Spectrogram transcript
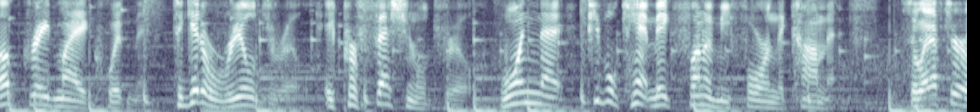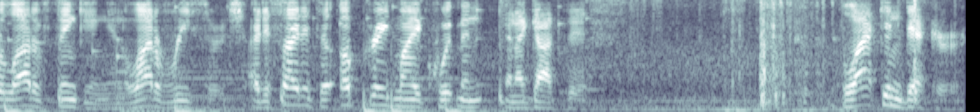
upgrade my equipment, to get a real drill, a professional drill, one that people can't make fun of me for in the comments. So after a lot of thinking and a lot of research, I decided to upgrade my equipment and I got this. Black & Decker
